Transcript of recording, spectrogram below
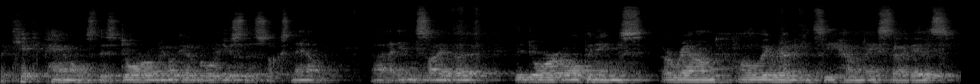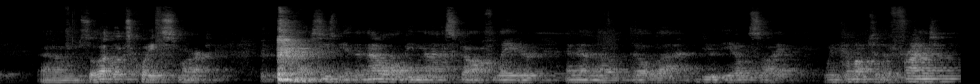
the kick panels, this door opening. Look how gorgeous this looks now. Uh, inside the the door openings around, all the way around. You can see how nice that is. Um, so that looks quite smart. Excuse me, and then that'll all be masked off later, and then they'll, they'll uh, do the outside. When we come up to the front,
